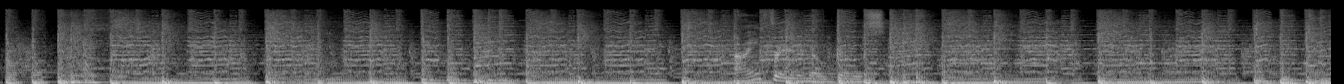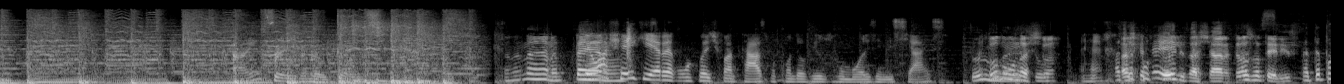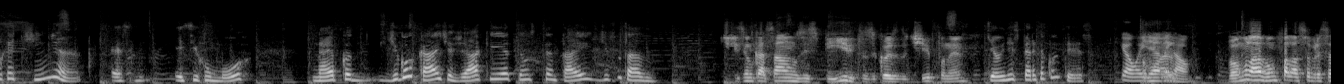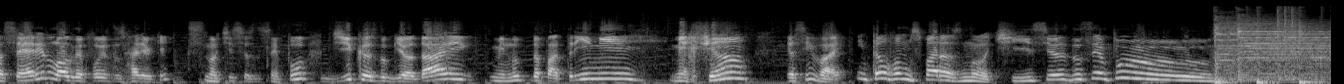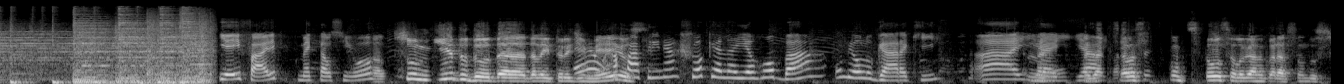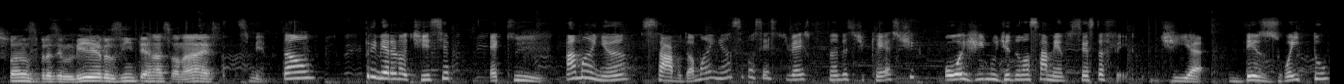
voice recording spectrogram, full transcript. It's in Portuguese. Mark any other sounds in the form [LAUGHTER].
Eu achei que era alguma coisa de fantasma quando eu vi os rumores iniciais. Todo, Todo mundo, achou. Uhum. Acho que até eles acharam, até os roteiristas. Até porque tinha esse, esse rumor na época de Gokaiger já que ia ter um Sentai de fantasma. Eles iam caçar uns espíritos e coisas do tipo, né? Que eu ainda espero que aconteça. Que é uma ideia legal. Vamos lá, vamos falar sobre essa série logo depois dos Rider Kicks, notícias do Senpu, dicas do Gyodai, Minuto da Patrine, Merchan e assim vai. Então vamos para as notícias do Senpu! E aí, Fire, como é que tá o senhor? Sumido do, da, da leitura de é, e-mails. A Patrícia achou que ela ia roubar o meu lugar aqui. Ai, Não, ai, mas ai. Agora você conquistou o seu lugar no coração dos fãs brasileiros e internacionais. Isso mesmo. Então, primeira notícia é que amanhã, sábado, amanhã, se você estiver escutando este cast, hoje, no dia do lançamento, sexta-feira, dia 18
